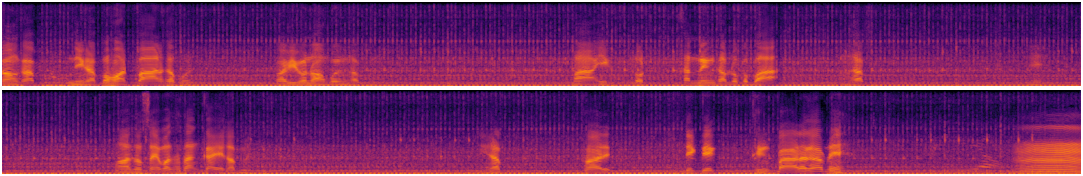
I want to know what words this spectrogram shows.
น้องครับนี่ครับมาหอดปลาแล้วครับคนมาพี่มาน้องเบิ้งครับ มาอีกรถคันหนึ่งครับรถกระบะนะครับนี่มาสงสัยมาทางใกล้ครับนี่ครับพาเด็กๆถึงป่าแล้วครับนี่อืม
